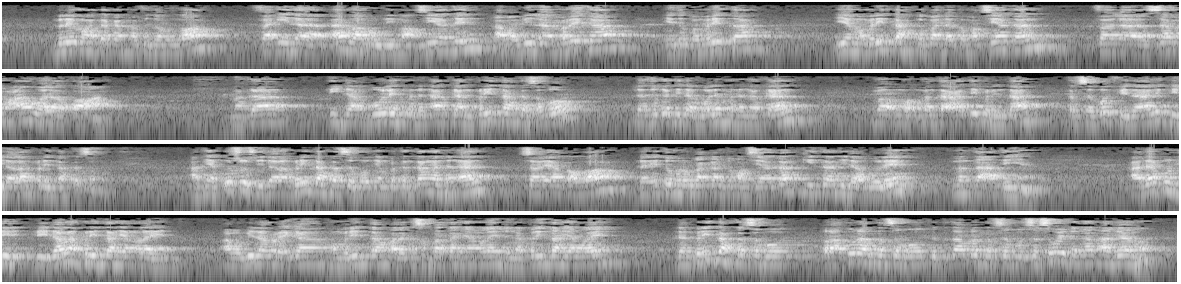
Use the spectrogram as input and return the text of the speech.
Beliau mengatakan hafizahullah fa idza amaru bi apabila mereka yaitu pemerintah yang memerintah kepada kemaksiatan fala sam'a wala ta'ah. Maka tidak boleh mendengarkan perintah tersebut dan juga tidak boleh mendengarkan mentaati perintah tersebut fidalik di dalam perintah tersebut. Artinya khusus di dalam perintah tersebut yang bertentangan dengan syariat Allah dan itu merupakan kemaksiatan, kita tidak boleh mentaatinya. Adapun di, di dalam perintah yang lain, apabila mereka memerintah pada kesempatan yang lain dengan perintah yang lain dan perintah tersebut peraturan tersebut, ketetapan tersebut sesuai dengan agama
